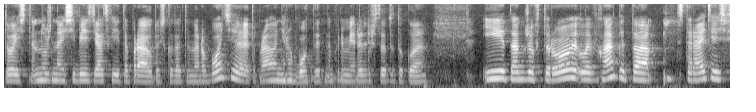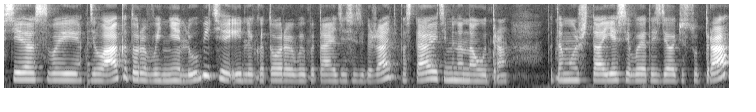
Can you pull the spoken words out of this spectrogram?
То есть нужно себе сделать какие-то правила. То есть когда ты на работе, это правило не работает, например, или что-то такое. И также второй лайфхак — это старайтесь все свои дела, которые вы не любите или которые вы пытаетесь избежать, поставить именно на утро. Потому что если вы это сделаете с утра,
